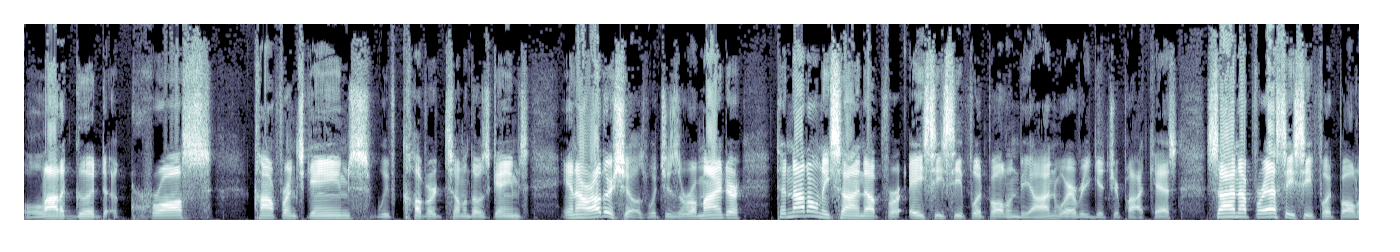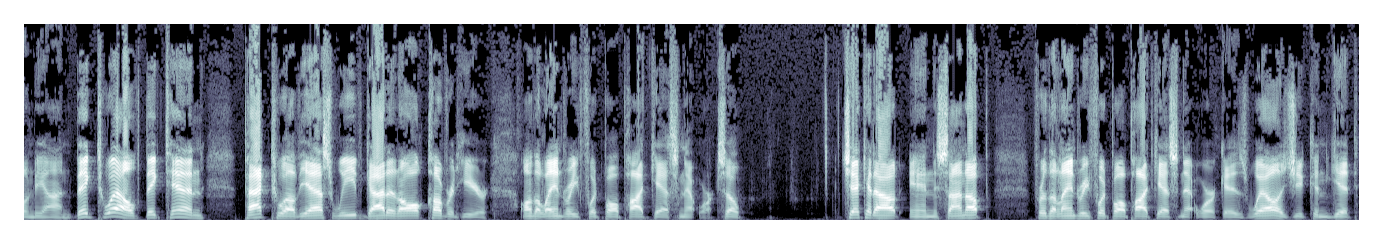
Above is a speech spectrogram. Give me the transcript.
a lot of good cross conference games. We've covered some of those games in our other shows, which is a reminder to not only sign up for ACC Football and Beyond, wherever you get your podcast, sign up for SEC Football and Beyond, Big 12, Big 10, Pac 12. Yes, we've got it all covered here on the Landry Football Podcast Network. So check it out and sign up for the Landry Football Podcast Network as well as you can get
